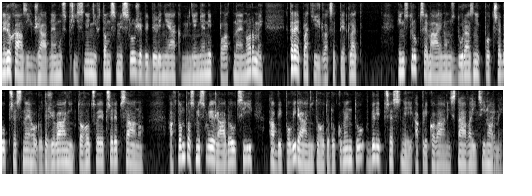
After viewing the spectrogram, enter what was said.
Nedochází k žádnému zpřísnění v tom smyslu, že by byly nějak měněny platné normy, které platí 25 let. Instrukce má jenom zdůraznit potřebu přesného dodržování toho, co je předepsáno, a v tomto smyslu je žádoucí, aby po vydání tohoto dokumentu byly přesněji aplikovány stávající normy.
